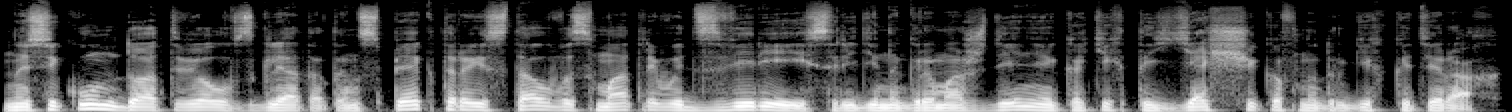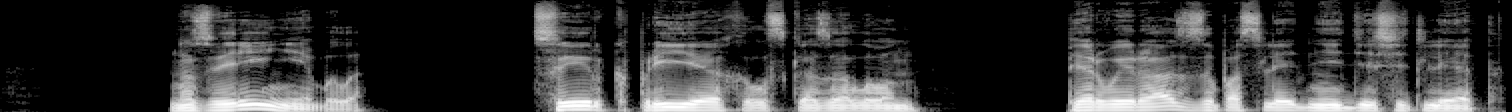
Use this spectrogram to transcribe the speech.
На секунду отвел взгляд от инспектора и стал высматривать зверей среди нагромождения каких-то ящиков на других катерах. Но зверей не было. «Цирк приехал», — сказал он. «Первый раз за последние десять лет».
